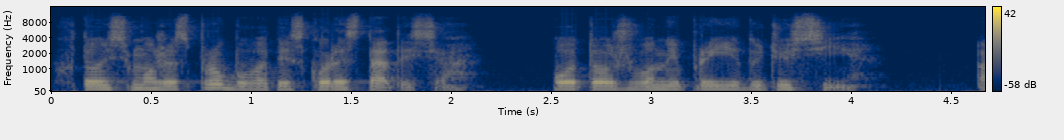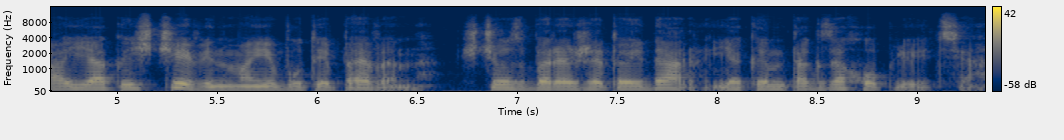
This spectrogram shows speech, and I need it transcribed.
Хтось може спробувати скористатися. Отож вони приїдуть усі. А як іще він має бути певен, що збереже той дар, яким так захоплюється?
